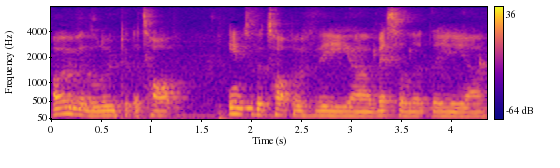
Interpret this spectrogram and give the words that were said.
over the loop at the top, into the top of the uh, vessel at the uh,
